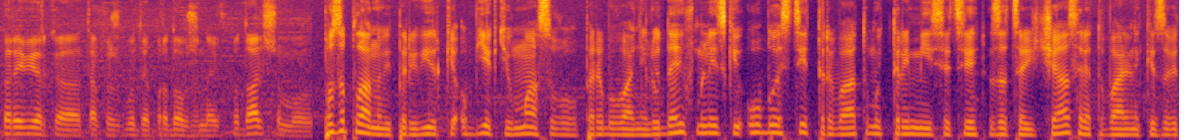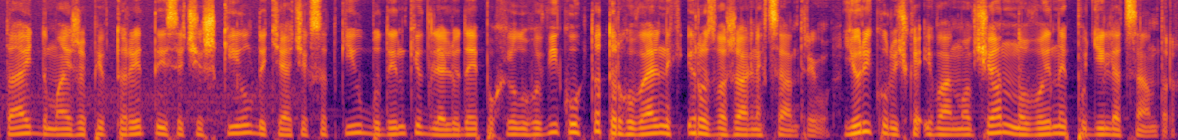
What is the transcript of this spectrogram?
Перевірка також буде продовжена і в подальшому. Позапланові перевірки об'єктів масового перебування людей в Хмельницькій області триватимуть три місяці. За цей час рятувальники завітають до майже півтори тисячі шкіл, дитячих садків, будинків для людей похилого віку та торговельних і розважальних центрів. Юрій Курочка, Іван Мовчан. Новини Поділля Центр.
